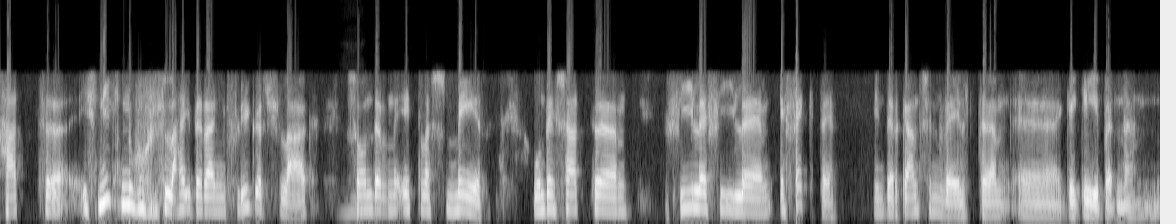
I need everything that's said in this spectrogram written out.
hat, äh, ist nicht nur leider ein Flügelschlag, sondern etwas mehr. Und es hat äh, viele, viele Effekte in der ganzen Welt äh, gegeben.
